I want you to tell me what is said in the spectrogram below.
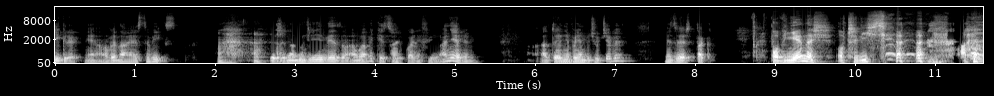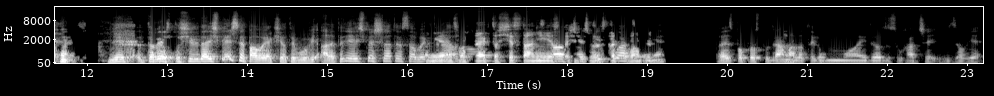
Y, nie? A wy, no ja jestem w X. Że na ludzie nie wiedzą. A mówię, a w jakiej jesteś dokładnie firmie? A nie wiem. A to ja nie powinien być u ciebie? Więc wiesz, tak. Powinieneś, oczywiście. Nie, to wiesz, to się wydaje śmieszne, Paweł, jak się o tym mówi, ale to nie jest śmieszne dla tej osoby, No która nie, zwłaszcza jak coś się stanie, jesteś zestresowany. To jest po prostu drama, Tak. dlatego moi drodzy słuchacze i widzowie,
